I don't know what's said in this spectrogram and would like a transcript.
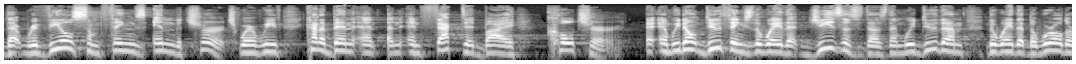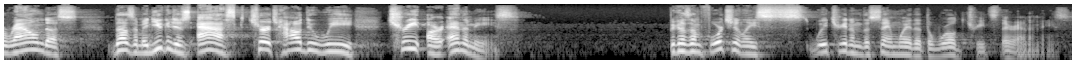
that reveals some things in the church where we've kind of been an, an infected by culture and we don't do things the way that Jesus does them. We do them the way that the world around us does them. And you can just ask, church, how do we treat our enemies? Because unfortunately, we treat them the same way that the world treats their enemies.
